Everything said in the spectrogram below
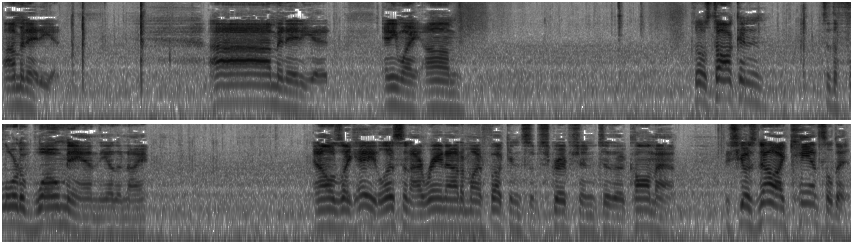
I'm an idiot. I'm an idiot. Anyway, um, so I was talking to the Florida Woe Man the other night. And I was like, hey, listen, I ran out of my fucking subscription to the Calm app. And she goes, no, I canceled it.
